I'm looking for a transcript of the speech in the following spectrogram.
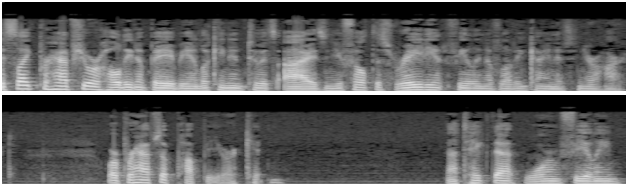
it's like perhaps you were holding a baby and looking into its eyes and you felt this radiant feeling of loving kindness in your heart. Or perhaps a puppy or a kitten. Now take that warm feeling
